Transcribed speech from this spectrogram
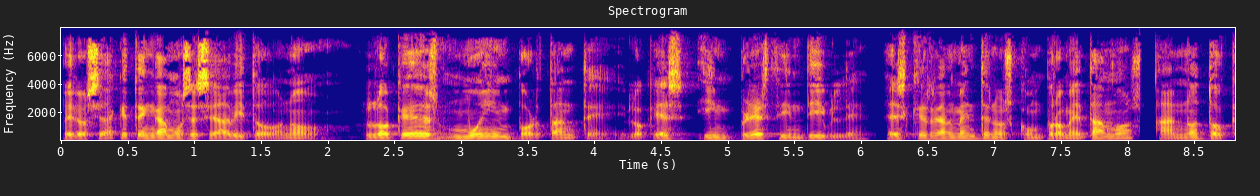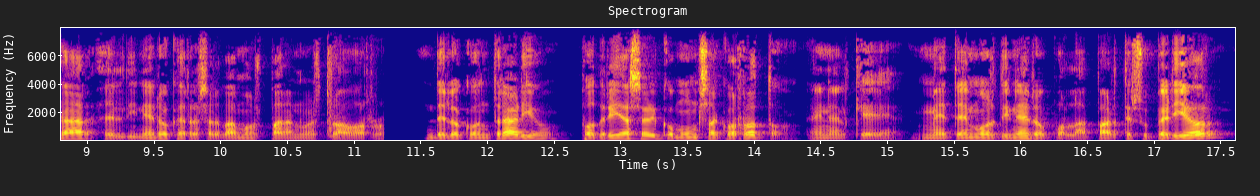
Pero sea que tengamos ese hábito o no, lo que es muy importante lo que es imprescindible es que realmente nos comprometamos a no tocar el dinero que reservamos para nuestro ahorro. De lo contrario, podría ser como un saco roto, en el que metemos dinero por la parte superior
